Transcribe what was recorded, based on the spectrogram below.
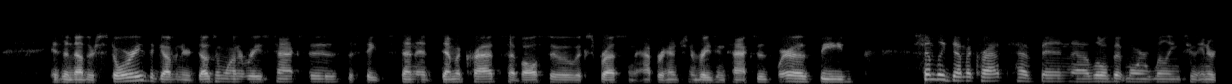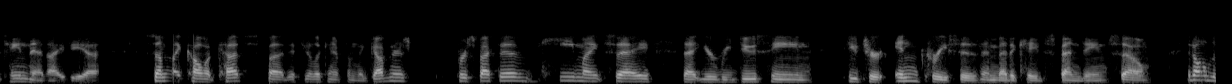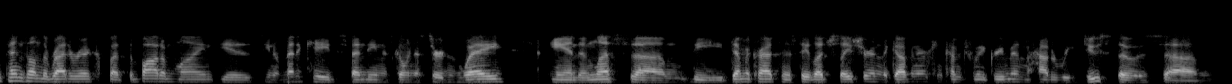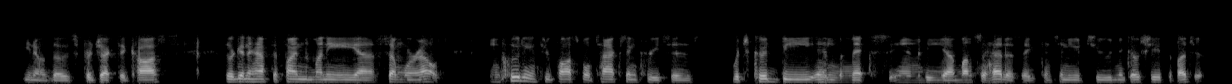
is another story. The governor doesn't want to raise taxes. The state Senate Democrats have also expressed an apprehension of raising taxes, whereas the Assembly Democrats have been a little bit more willing to entertain that idea. Some might call it cuts, but if you're looking at it from the governor's perspective, he might say that you're reducing future increases in Medicaid spending. So it all depends on the rhetoric, but the bottom line is, you know, Medicaid spending is going a certain way and unless um, the Democrats in the state legislature and the governor can come to an agreement on how to reduce those, um, you know, those projected costs, they're going to have to find the money uh, somewhere else, including through possible tax increases, which could be in the mix in the uh, months ahead as they continue to negotiate the budget.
